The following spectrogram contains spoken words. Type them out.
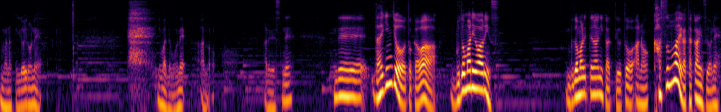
まあなんかいろいろね、今でもね、あの、あれですね、で、大吟醸とかは、ぶどまりが悪いんです。ぶどまりって何かっていうと、あの、かす具合が高いんですよね。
